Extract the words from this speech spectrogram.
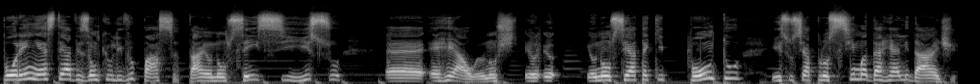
Porém, esta é a visão que o livro passa, tá? Eu não sei se isso é, é real. Eu não, eu, eu, eu não sei até que ponto isso se aproxima da realidade.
